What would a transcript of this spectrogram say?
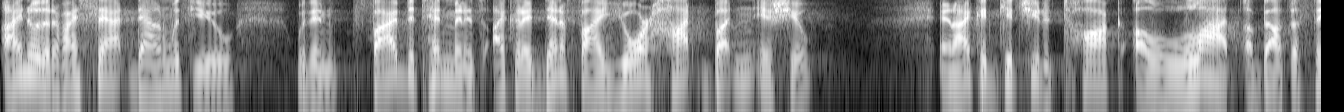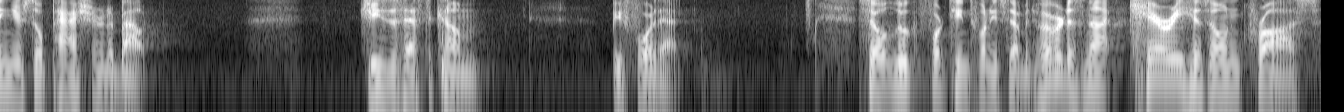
I know that if I sat down with you within five to 10 minutes, I could identify your hot button issue and I could get you to talk a lot about the thing you're so passionate about. Jesus has to come before that. So, Luke 14, 27, whoever does not carry his own cross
